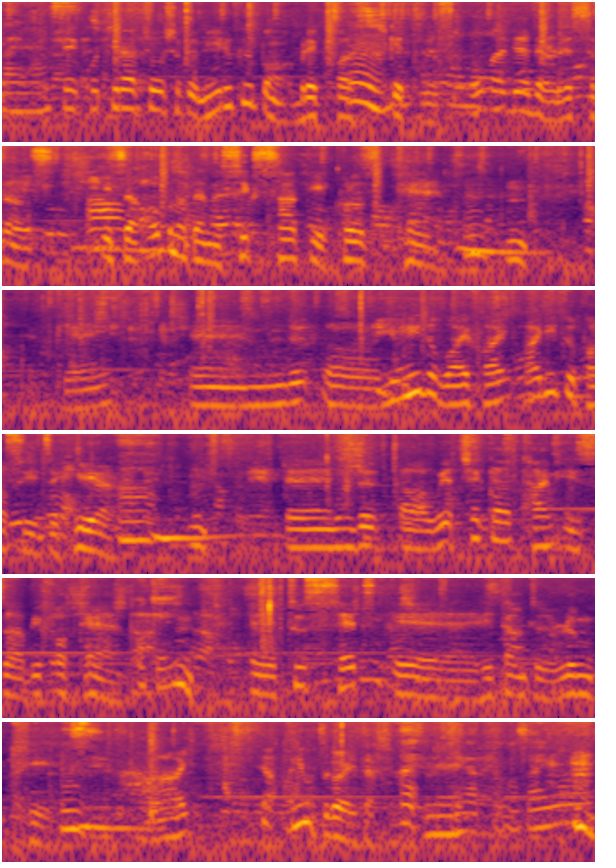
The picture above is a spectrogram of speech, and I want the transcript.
い、こちら朝食ミールクーポンブレックファーストチケットです。オーバーディレストラン。six thirty close ten。うん。ok。and、you need Wi-Fi? I d to pass it here.、And uh, where checkout time is uh, before 10. Okay. Mm. Uh, to set uh, return to room keys. はい。じゃあお荷物ご用意いたしま 네, すね。 감사합니다.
